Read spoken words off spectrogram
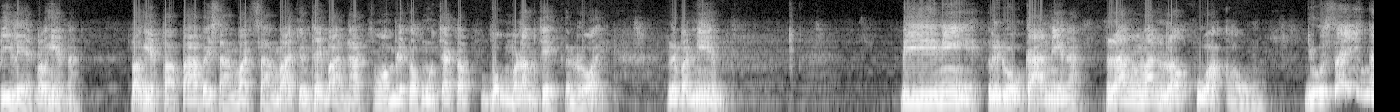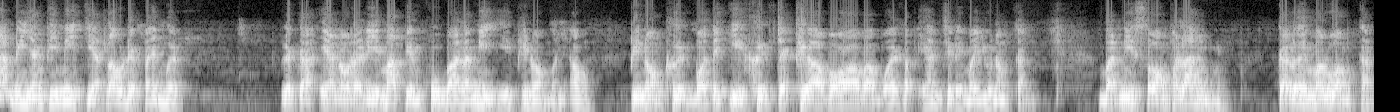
ปีแรกเราเฮ็ดนะเราเฮ็ดป่าปลาไปสร้างวัดสร้างว่าจนไทบ้านหักหอมเลยก็ฮู้จักกับวงมอลำเจกเกินร้อยแล้วบัดนี้ปีนี้ฤดูกาลนี่นะร่างวันเราขัวเอา อยู่ไสงานนี่หยังที่มีเกียรติเราได้ไปหมดแล้วก็แอนอรดีมาเป็นครูบารมีอีกพี่น้องบันเอา พี่น้องคิดบ่แตะกี้คิดจักเทือบ่ว่าบ่อยกับแอนสิได้มาอยู่นํกัน บัดนี้สองพลังก็เลยมาร่วมกัน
